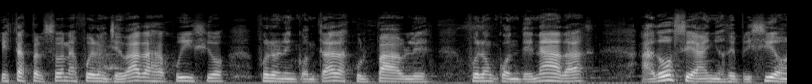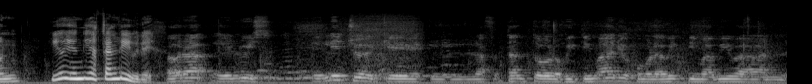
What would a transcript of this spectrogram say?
Estas personas fueron llevadas a juicio, fueron encontradas culpables, fueron condenadas a 12 años de prisión y hoy en día están libres. Ahora, eh, Luis, el hecho de que tanto los victimarios como la víctima vivan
